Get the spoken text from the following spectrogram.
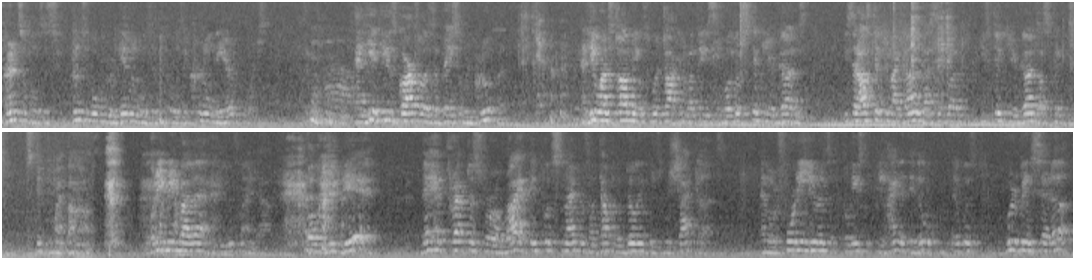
principals. The principal we were given was a, was a colonel in the Air Force, and he had used Garfield as a base of recruitment. And he once told me, we were talking about this, he said, well, you'll stick to your guns. He said, I'll stick to my guns. I said, well, you stick to your guns, I'll stick, stick to my bombs. What do you mean by that? You find out. But what he did, they had prepped us for a riot. They put snipers on top of the buildings with, with shotguns. And there were 40 units of police behind it. They, knew it was, we were being set up.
